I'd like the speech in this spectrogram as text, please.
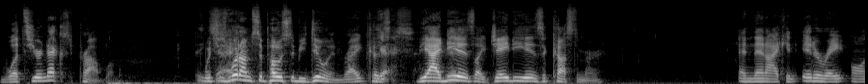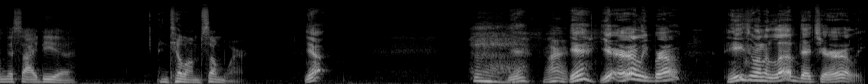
What's your next problem? Which is what I'm supposed to be doing, right? Because Yes. the idea is like JD is a customer, and then I can iterate on this idea until I'm somewhere. Yep. yeah. All right. Yeah, you're early, bro. He's gonna love that you're early.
